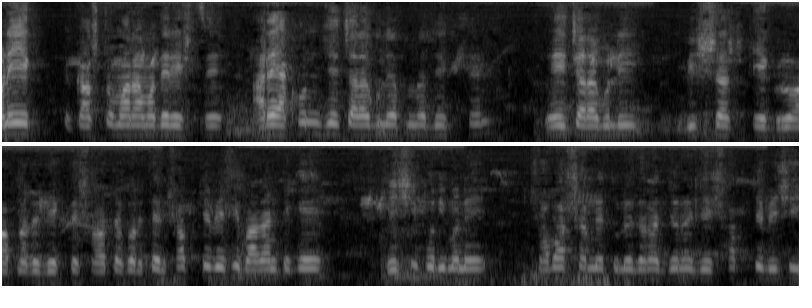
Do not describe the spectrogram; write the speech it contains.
অনেক কাস্টমার আমাদের এসছে। আর এখন যে চারাগুলি আপনারা দেখছেন এই চারাগুলি বিশ্বাস এগ্রো আপনাদের দেখতে সহায়তা করেছেন। সবচেয়ে বেশি বাগানটিকে বেশি পরিমাণে সবার সামনে তুলে ধরার জন্য যে সবচেয়ে বেশি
